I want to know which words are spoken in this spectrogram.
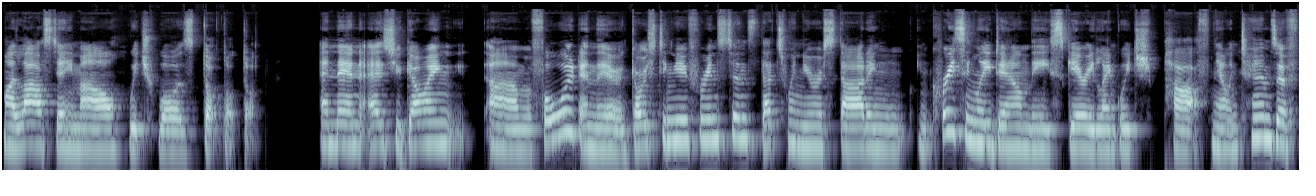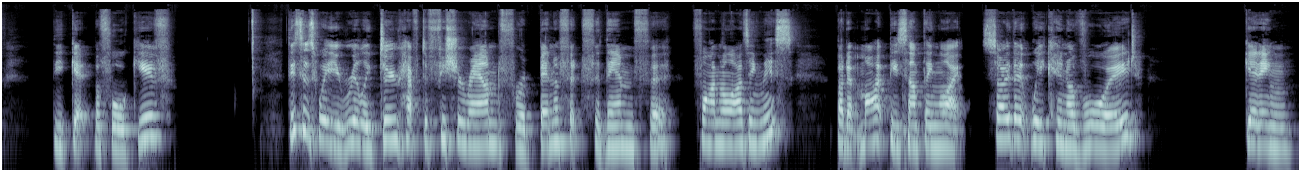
my last email, which was dot, dot, dot. And then as you're going um, forward and they're ghosting you, for instance, that's when you're starting increasingly down the scary language path. Now, in terms of the get before give, this is where you really do have to fish around for a benefit for them for finalizing this. But it might be something like so that we can avoid getting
